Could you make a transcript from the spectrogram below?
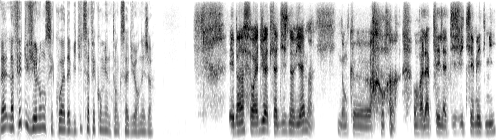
La, la fête du violon, c'est quoi? D'habitude Ça fait combien de temps que ça dure déjà? Eh ben, ça aurait dû être la 19e. Donc, euh, on va l'appeler la 18e et demie.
